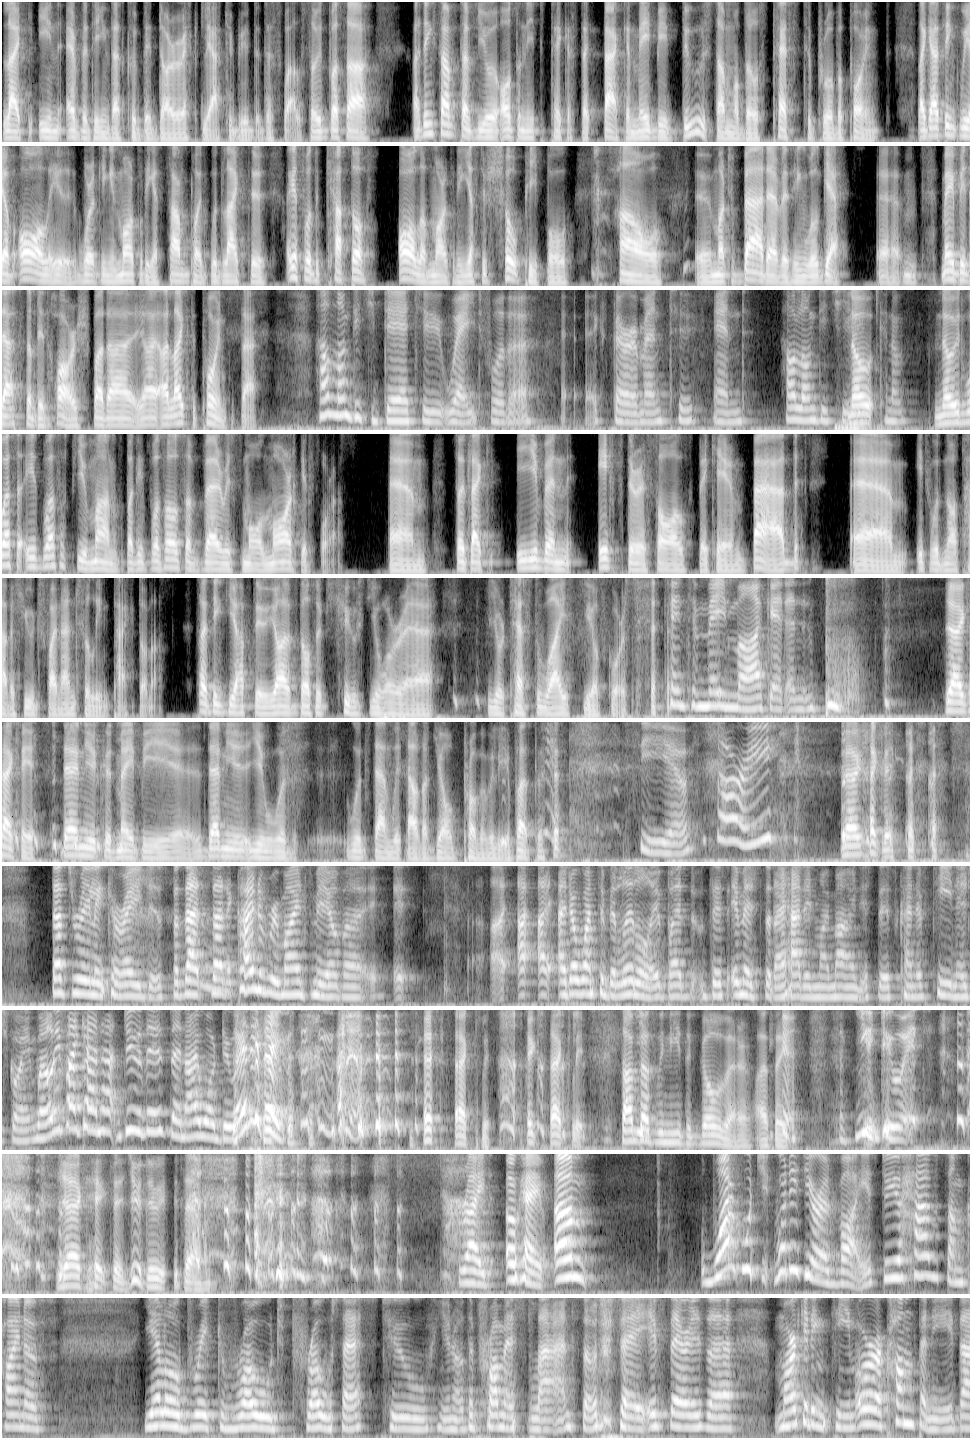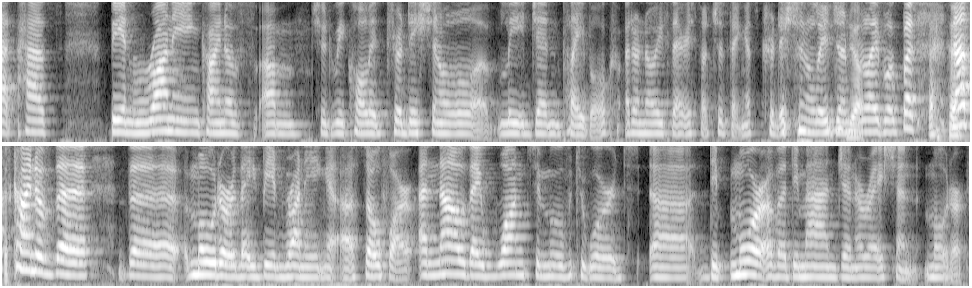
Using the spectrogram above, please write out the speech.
like in everything that could be directly attributed as well. So it was a, I think sometimes you also need to take a step back and maybe do some of those tests to prove a point. Like I think we have all eh, working in marketing at some point would like to, I guess, want to cut off all of marketing just to show people how much bad everything will get. Um, maybe that's a bit harsh, but I, I, I like the point of that. How long did you dare to wait for the eh, experiment to end? How long did you no, kind of no, it was it was a few months, but it was also a very small market for us. Um, so it's like even if the results became bad, um, it would not have a huge financial impact on us. So I think you have to you have to also choose your uh, your test wisely, of course. Into main market and then. yeah, exactly. then you could maybe uh, then you you would would stand without a job probably, but. CEO, sorry. yeah, exactly that's really courageous. But that that kind of reminds me of a. It, I, I, I don't want to belittle it, but this image that I had in my mind is this kind of teenage going, Well, if I can't ha- do this, then I won't do anything. exactly. Exactly. Sometimes we need to go there, I think. Like, you do it. yeah, exactly. You do it then. right. Okay. Um, what would you, what is your advice? Do you have some kind of yellow brick road process to you know the promised land so to say if there is a marketing team or a company that has been running kind of um, should we call it traditional lead gen playbook. I don't know if there is such a thing as traditional lead gen yeah. playbook but that's kind of the the motor they've been running uh, so far. And now they want to move towards uh, more of a demand generation motor.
